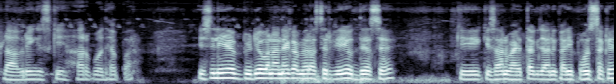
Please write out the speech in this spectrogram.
फ्लावरिंग इसकी हर पौधे पर। इसलिए वीडियो बनाने का मेरा सिर्फ़ यही उद्देश्य है कि किसान भाई तक जानकारी पहुँच सके।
